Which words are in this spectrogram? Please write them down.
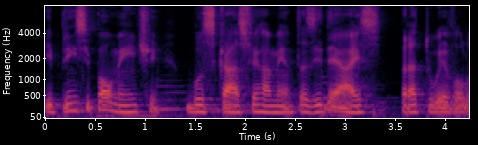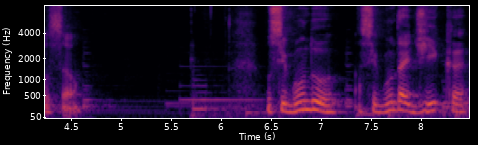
e principalmente buscar as ferramentas ideais para a tua evolução. O segundo, a segunda dica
